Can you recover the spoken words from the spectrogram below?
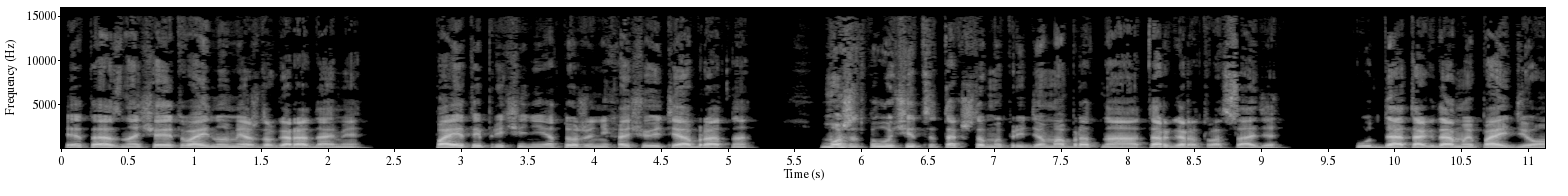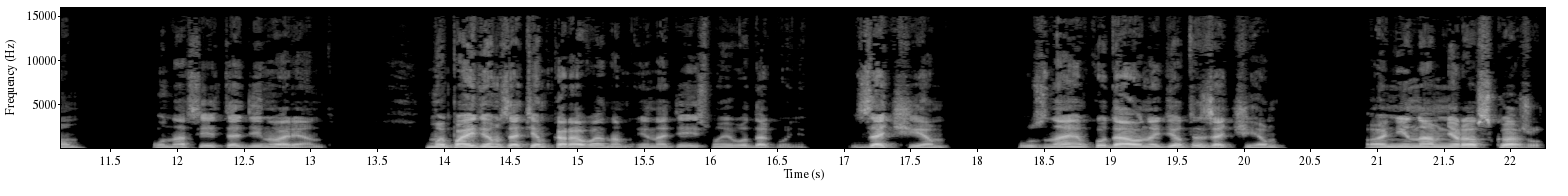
Это означает войну между городами. По этой причине я тоже не хочу идти обратно. Может получиться так, что мы придем обратно, а Таргород в осаде. Куда тогда мы пойдем? У нас есть один вариант. Мы пойдем за тем караваном, и, надеюсь, мы его догоним. Зачем? Узнаем, куда он идет и зачем. Они нам не расскажут.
